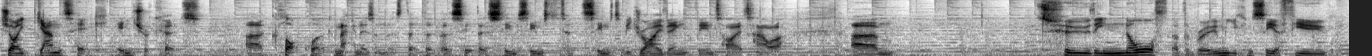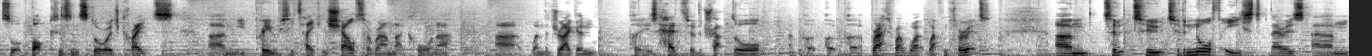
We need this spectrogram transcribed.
gigantic, intricate uh, clockwork mechanism that, that, that, se- that seems seems to, seems to be driving the entire tower. Um, to the north of the room, you can see a few sort of boxes and storage crates. Um, you'd previously taken shelter around that corner uh, when the dragon put his head through the trapdoor and put, put, put a breath weapon through it. Um, to, to, to the northeast, there is um,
